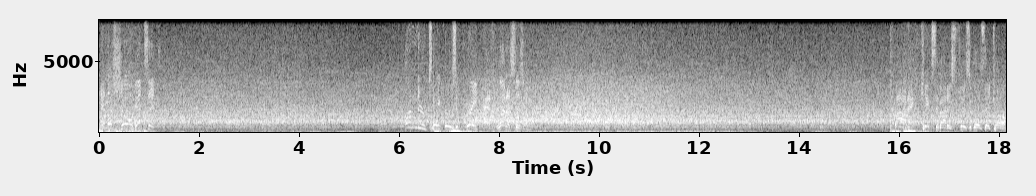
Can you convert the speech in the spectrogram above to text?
And the show hits it. Undertaker's Great athleticism. Ah, that kick's about as physical as they come.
